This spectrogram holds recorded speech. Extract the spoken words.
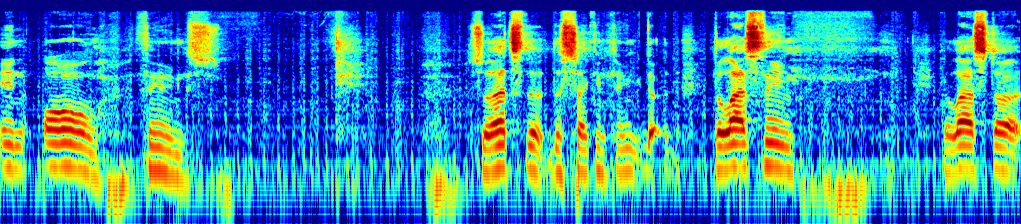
in all things. So that's the, the second thing. The, the last thing, the last uh,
